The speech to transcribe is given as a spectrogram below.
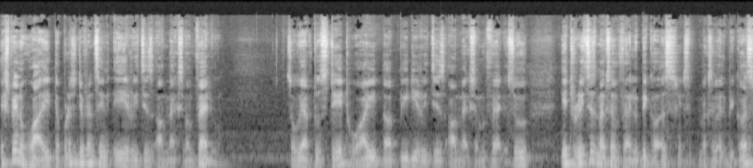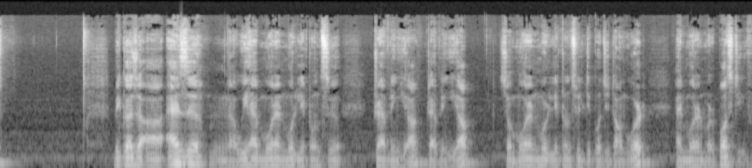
Explain why the potential difference in A reaches a maximum value. So we have to state why the PD reaches a maximum value. So it reaches maximum value because it's maximum value because because uh, as uh, we have more and more electrons uh, traveling here traveling here. So more and more electrons will deposit downward and more and more positive.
